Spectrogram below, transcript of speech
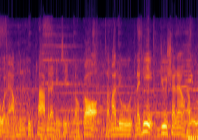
ตัวแล้ว เพราะฉะนั้นคุณพลาดไม่ได้จริง ๆ แล้วก็สามารถดูในที่ U Channel ครับ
